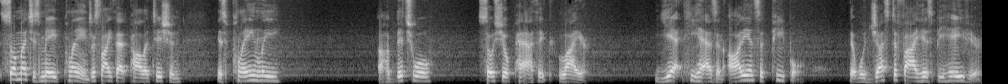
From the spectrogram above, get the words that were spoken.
so much is made plain, just like that politician is plainly a habitual sociopathic liar. Yet he has an audience of people that will justify his behavior,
